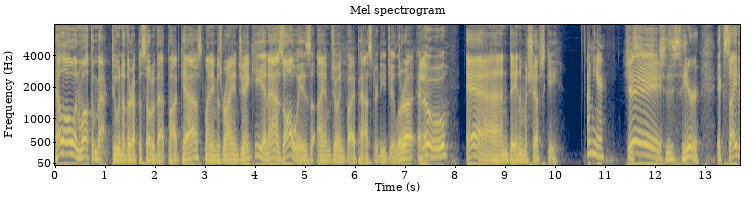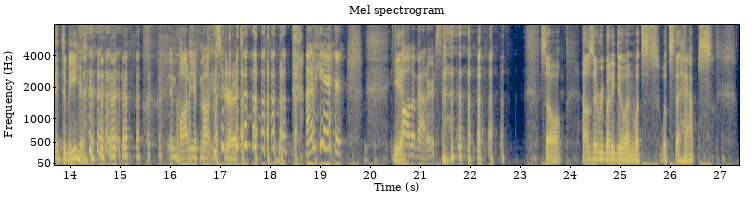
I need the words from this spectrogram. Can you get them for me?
Hello and welcome back to another episode of that podcast. My name is Ryan Janke, and as always, I am joined by Pastor DJ Lura. Hello. And, and Dana Mashevsky. I'm here. She's, Yay. She's here. Excited to be here. In body, if not in spirit. I'm here. Yeah. All that matters. So, how's everybody doing? What's what's the haps?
